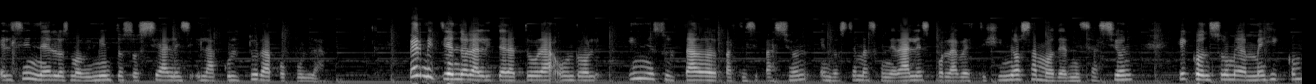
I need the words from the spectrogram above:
el cine, los movimientos sociales y la cultura popular, permitiendo a la literatura un rol ininsultado de participación en los temas generales por la vertiginosa modernización que consume a México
